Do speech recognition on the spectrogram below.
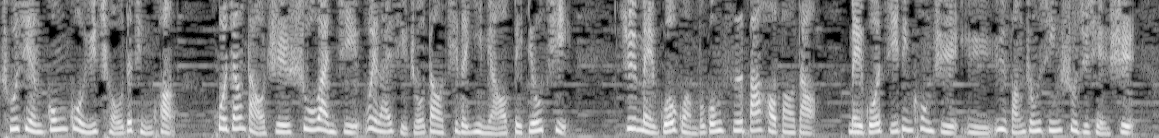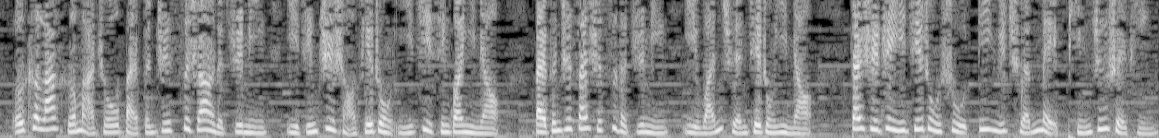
出现供过于求的情况。或将导致数万剂未来几周到期的疫苗被丢弃。据美国广播公司八号报道，美国疾病控制与预防中心数据显示，俄克拉荷马州百分之四十二的居民已经至少接种一剂新冠疫苗，百分之三十四的居民已完全接种疫苗，但是这一接种数低于全美平均水平。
